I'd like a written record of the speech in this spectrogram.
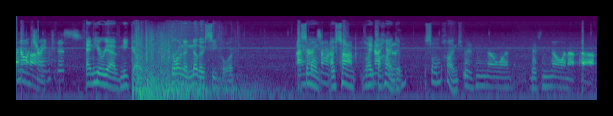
did not train for this. And here we have Nico throwing another C4. I someone, heard someone up there's someone top. You right not hear behind the- him. There's someone behind you. There's no one. There's no one up top.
